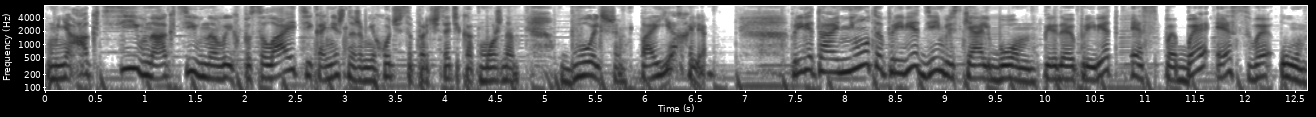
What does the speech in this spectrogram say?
у меня активно-активно вы их посылаете. И, конечно же, мне хочется прочитать их как можно больше. Поехали! Привет, Анюта, привет, дембельский альбом. Передаю привет СПБ СВУ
